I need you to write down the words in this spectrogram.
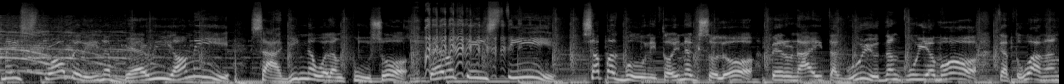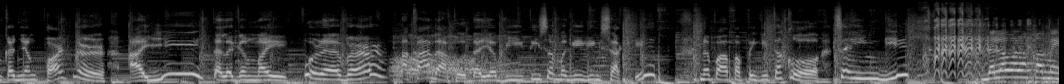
May strawberry na very yummy. Saging na walang puso, pero tasty. Sa pagbuo nito ay nagsolo, pero naitaguyod ng kuya mo. Katuwang ang kanyang partner. Ay, talagang may forever. Akala ko diabetes ang magiging sakit. Napapapikit ako sa inggit. Dalawa lang kami.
